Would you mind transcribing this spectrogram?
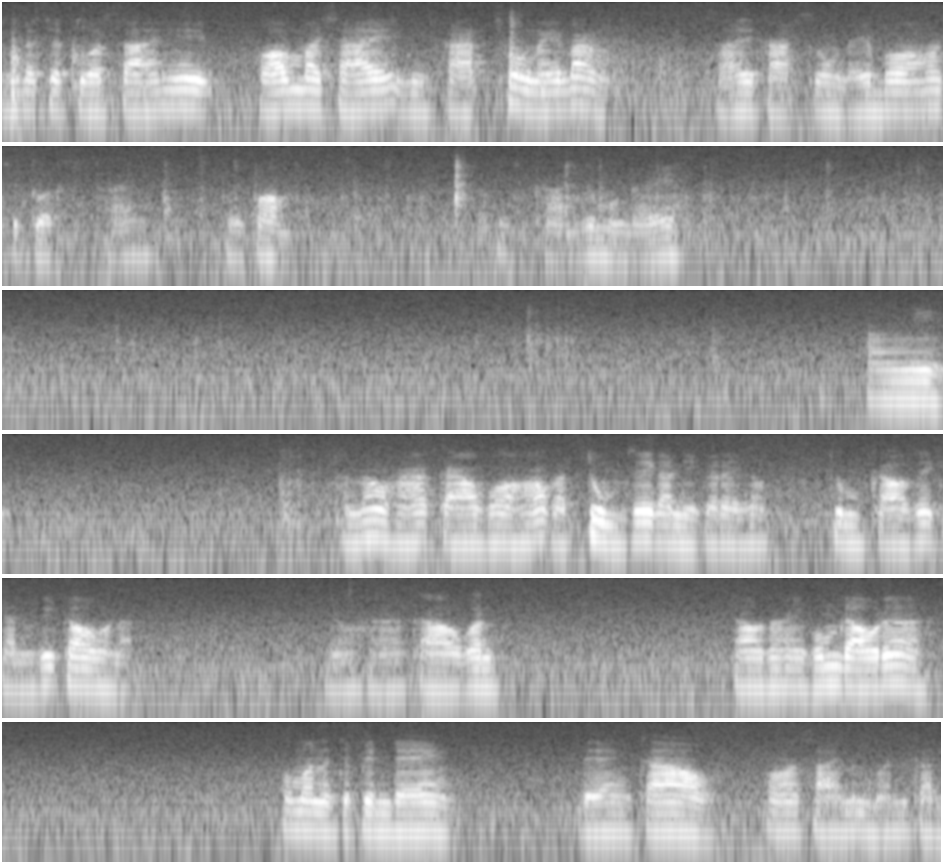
มันจะตรวจสายให้พร้อมมาใช้มีขาดช่วงไหนบ้าง สายขาดช่วงไหนบ้างเขาจะตรวจสายให้พร้อมขาดอยู่มุงไหนทางนี้ อันเราหากาวพอเขากับจุ่มใส่กันนี่ก็ได้ครับ จุ่มกาวใส่กันคือเก่าล่ะ เดี๋ยวหากาวกันเดาให้ผมเดาเด้อเพราะมันอาจจะเป็นแดง แดงกาวเพราะสายมันเหมือนกัน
